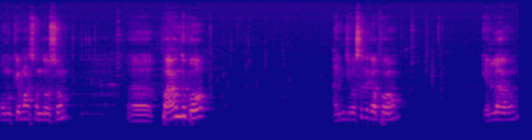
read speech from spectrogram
ஒரு முக்கியமான சந்தோஷம். பறந்து போ. அஞ்சு வருஷத்துக்கு அப்புறம் எல்லாரும்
